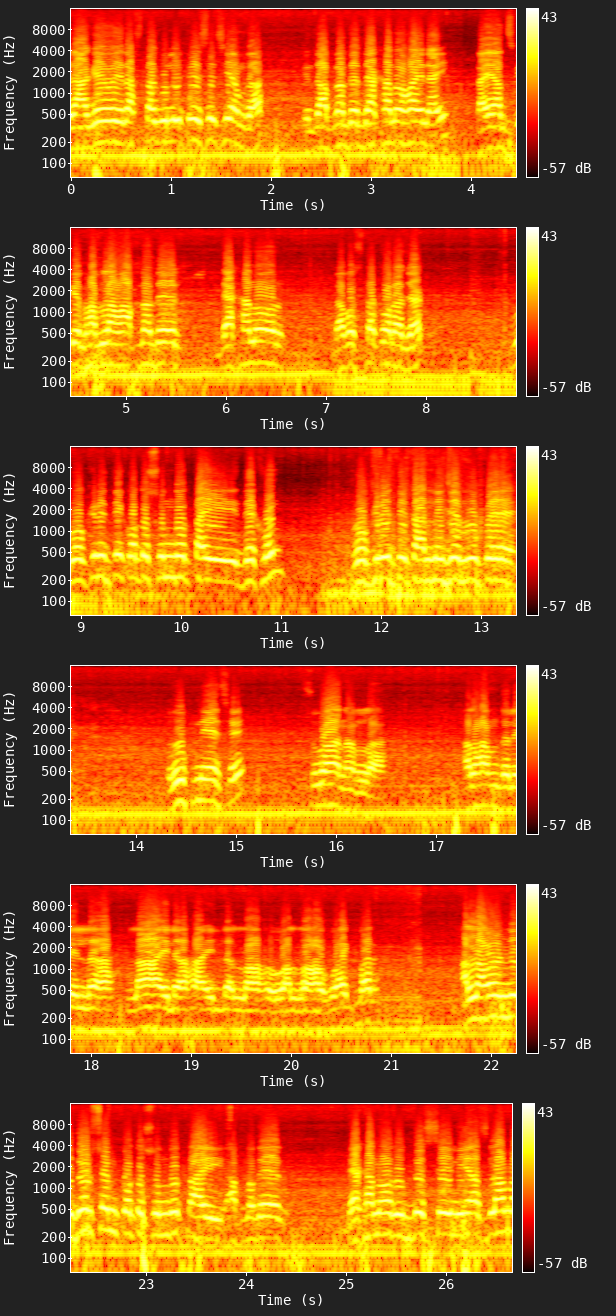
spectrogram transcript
এর আগেও এই রাস্তাগুলিতে এসেছি আমরা, কিন্তু আপনাদের দেখানো হয় নাই। তাই আজকে ভাবলাম আপনাদের দেখানোর ব্যবস্থা করা যাক। প্রকৃতি কত সুন্দর তাই দেখুন। প্রকৃতি তার নিজের রূপে রূপ নিয়েছে। সুবহান আল্লাহ আলহামদুলিল্লাহ, লা ইলাহা ইল্লাল্লাহু আল্লাহু আকবার। আল্লাহর নিদর্শন কত সুন্দর তাই আপনাদের দেখানোর উদ্দেশ্যে নিয়ে আসলাম।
